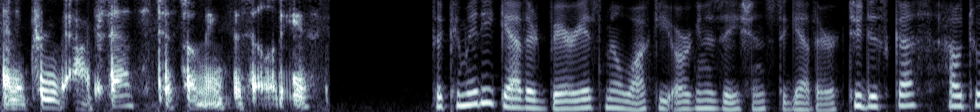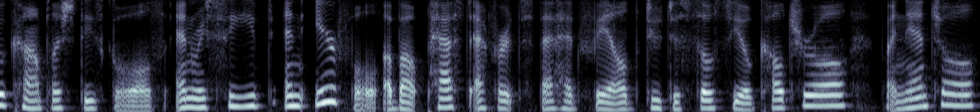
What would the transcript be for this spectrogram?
and improve access to swimming facilities. The committee gathered various Milwaukee organizations together to discuss how to accomplish these goals and received an earful about past efforts that had failed due to sociocultural, financial,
